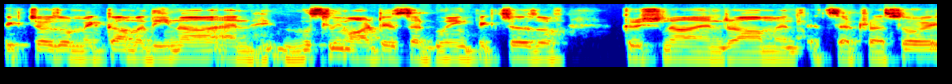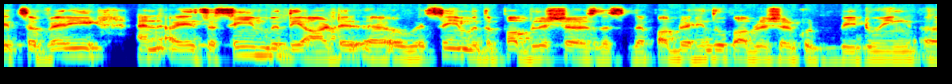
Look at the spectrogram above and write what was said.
pictures of Mecca, Medina, and Muslim artists are doing pictures of Krishna and Ram and etc. So it's a very and it's the same with the artist, uh, same with the publishers. This, the public Hindu publisher could be doing a,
